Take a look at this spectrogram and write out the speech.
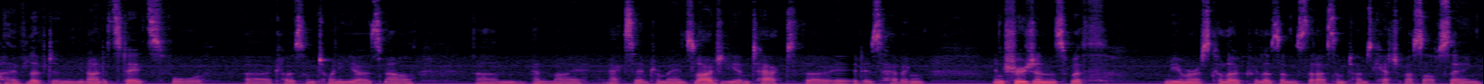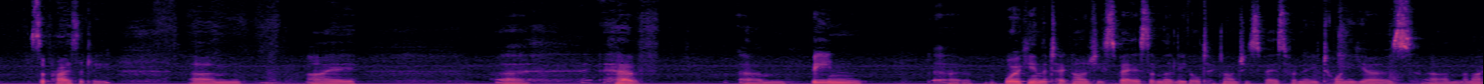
I've lived in the United States for uh, close on 20 years now, um, and my accent remains largely intact, though it is having intrusions with numerous colloquialisms that I sometimes catch myself saying surprisingly. Um, I uh, have um, been uh, working in the technology space and the legal technology space for nearly 20 years, um, and I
